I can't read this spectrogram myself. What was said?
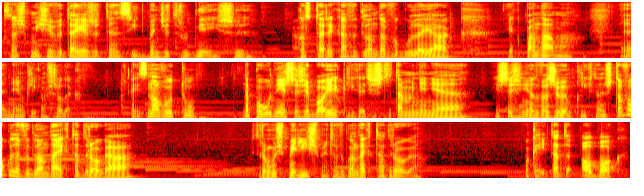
Coś mi się wydaje, że ten seed będzie trudniejszy. Kostaryka wygląda w ogóle jak, jak Panama. E, Nie wiem, klikam środek. Okej, znowu tu. Na południe jeszcze się boję klikać, jeszcze tam mnie nie... Jeszcze się nie odważyłem kliknąć. To w ogóle wygląda jak ta droga, którą już mieliśmy. To wygląda jak ta droga. Okej, ta d- obok.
